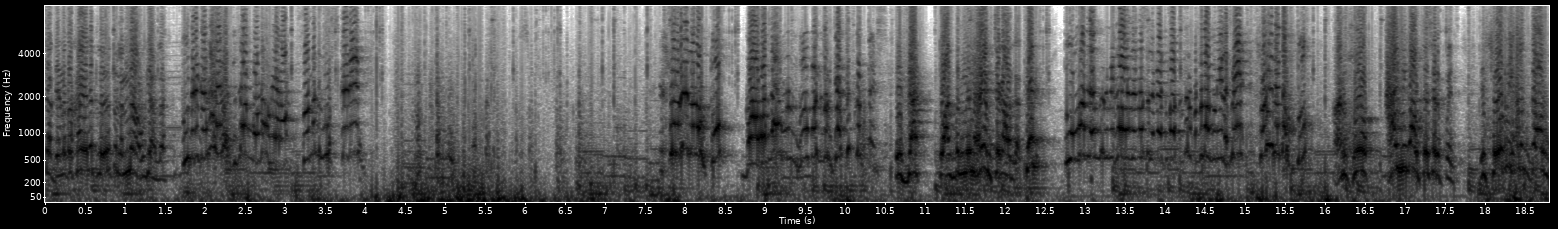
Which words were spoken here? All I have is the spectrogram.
सध्याला का खायला घातलं तुला नाव घ्यायला. तू नाही का खायला तुझा अंगावर उड्या समज मुस्करेन सोडायला लावतो गावात नाही म्हणून गप्प बसून जास्तच करतेस ए जा. तू आज बनलेला आहे आमच्या गावाला. चल. तू म्हणला तर मी गावाला नसलं काय तू गावचा सरपंच मागून गेलास बे? सोडायला लावतो आणि हो हा मी गावचा सरपंच. सोड ह्याला जाऊ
